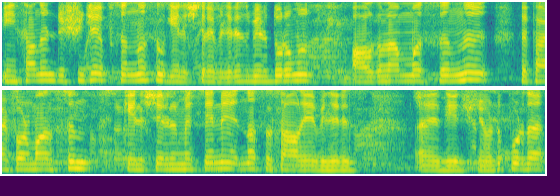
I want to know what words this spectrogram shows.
insanların düşünce yapısını nasıl geliştirebiliriz? Bir durumun algılanmasını ve performansın geliştirilmesini nasıl sağlayabiliriz e, diye düşünüyorduk. Burada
